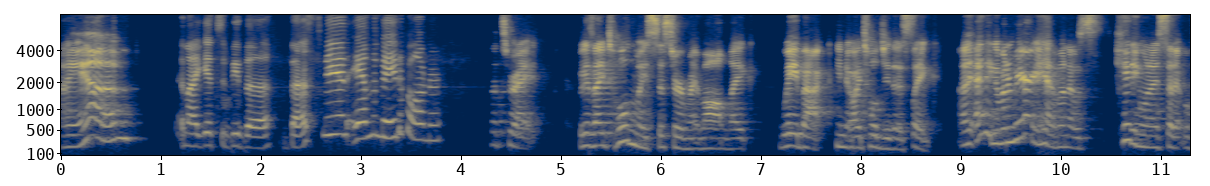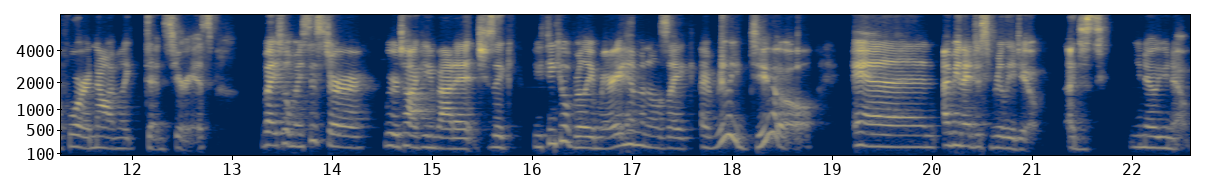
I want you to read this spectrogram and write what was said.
I am. And I get to be the best man and the maid of honor. That's right. Because I told my sister and my mom, like way back, you know, I told you this, like, I, I think I'm going to marry him. And I was kidding when I said it before. And now I'm like dead serious. But I told my sister, we were talking about it. She's like, You think you'll really marry him? And I was like, I really do. And I mean, I just really do. I just, you know, you know.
